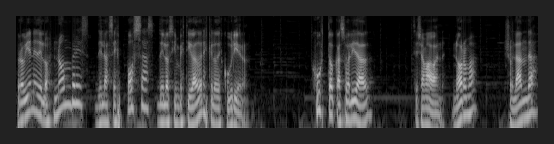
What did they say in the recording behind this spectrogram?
Proviene de los nombres de las esposas de los investigadores que lo descubrieron. Justo casualidad, se llamaban Norma, Yolanda,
